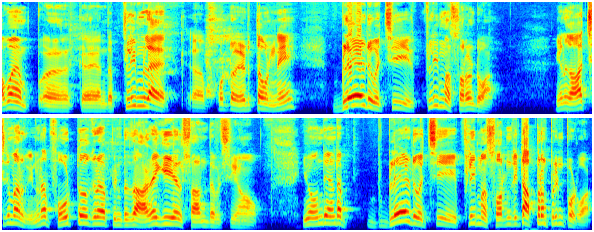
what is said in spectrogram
அவன் அந்த ஃபிலிமில் ஃபோட்டோ எடுத்தவுடனே பிளேடு வச்சு ஃபிலிமை சுரண்டுவான். எனக்கு ஆச்சரியமாக இருக்கும் என்னடா ஃபோட்டோகிராஃபின்றது அழகியல் சார்ந்த விஷயம். இவன் வந்து என்னடா பிளேடு வச்சு ஃபிலிமை சுரண்டிட்டு அப்புறம் பிரிண்ட் போடுவான்.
